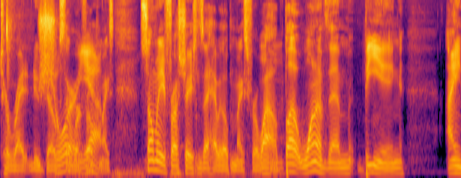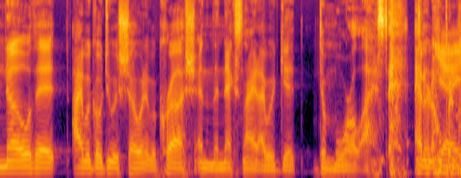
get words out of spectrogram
to write new jokes that Sure, work yeah. open mics. So many frustrations I had with open mics for a while, but one of them being, I know that I would go do a show and it would crush, and then the next night I would get demoralized at an Yeah, open yeah.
